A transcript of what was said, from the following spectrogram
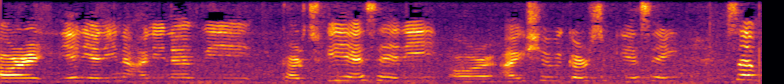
और ये अलीना अलीना भी कर चुकी है सैरी और आयशा भी कर चुकी है सैरी सब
